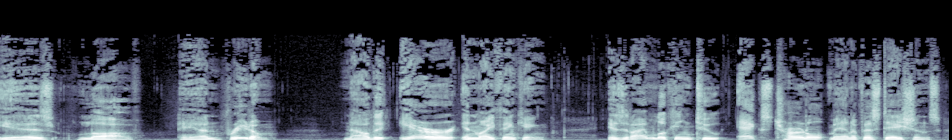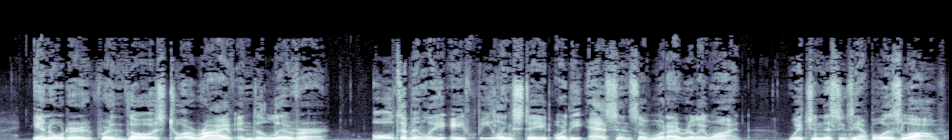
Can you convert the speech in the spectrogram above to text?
is love and freedom. Now, the error in my thinking is that I'm looking to external manifestations in order for those to arrive and deliver ultimately a feeling state or the essence of what I really want, which in this example is love.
